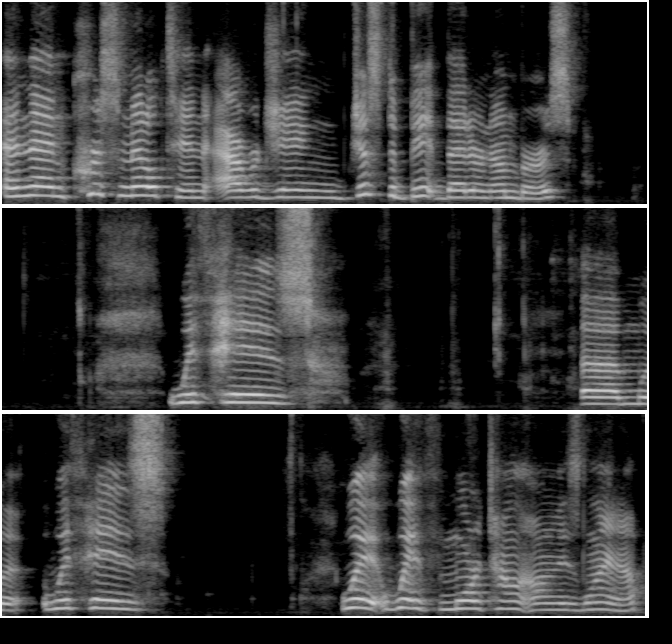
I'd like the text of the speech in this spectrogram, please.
And then Khris Middleton averaging just a bit better numbers with his um with his with with more talent on his lineup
